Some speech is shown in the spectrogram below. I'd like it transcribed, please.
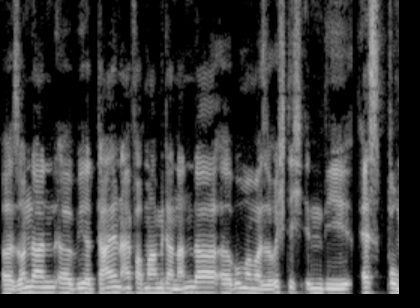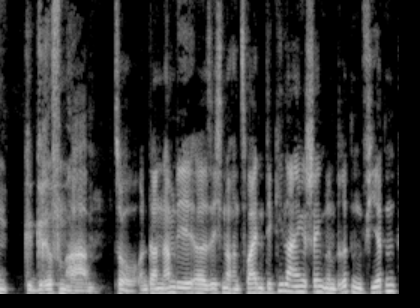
sondern wir teilen einfach mal miteinander, wo wir mal so richtig in die S-Punkt gegriffen haben. So, und dann haben die äh, sich noch einen zweiten Tequila eingeschenkt und einen dritten, einen vierten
